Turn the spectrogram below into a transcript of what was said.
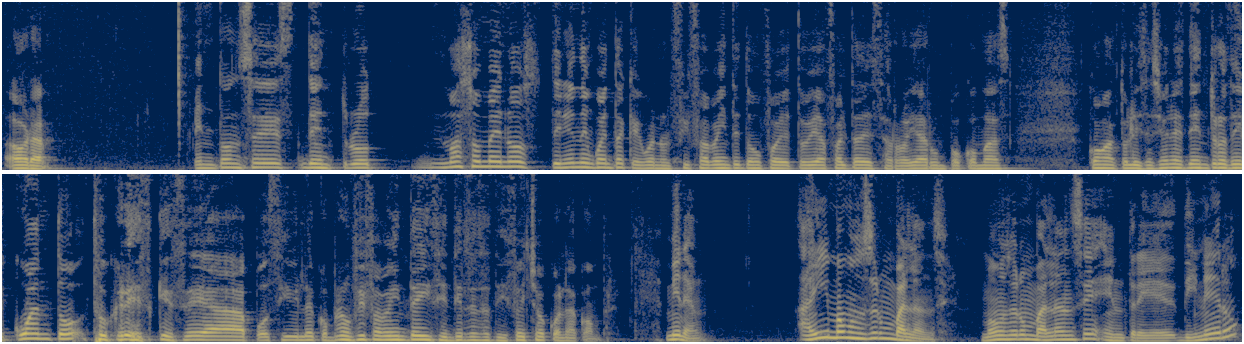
Ahora, entonces, dentro, más o menos, teniendo en cuenta que, bueno, el FIFA 20 to- fue- todavía falta desarrollar un poco más con actualizaciones, ¿dentro de cuánto tú crees que sea posible comprar un FIFA 20 y sentirse satisfecho con la compra? Miren, ahí vamos a hacer un balance. Vamos a hacer un balance entre dinero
